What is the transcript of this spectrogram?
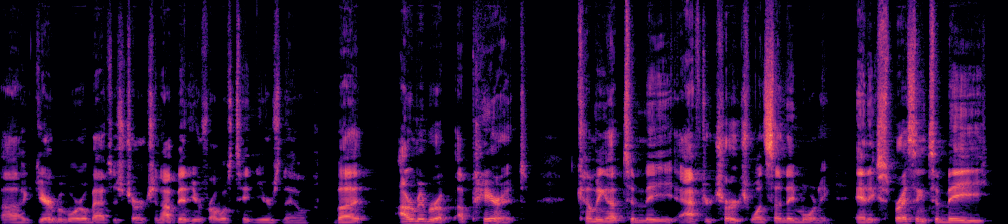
uh, Garrett Memorial Baptist Church, and I've been here for almost ten years now. But I remember a, a parent coming up to me after church one Sunday morning and expressing to me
